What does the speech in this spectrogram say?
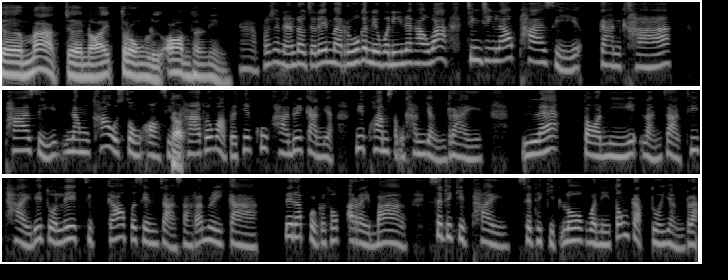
เจอมากเจอน้อยตรงหรืออ้อมเท่านั้นเองอ่าเพราะฉะนั้นเราจะได้มารู้กันในวันนี้นะคะว่า จริง ๆ แล้วภาษีการค้าภาษีนำเข้าส่งออกสินค้า ระหว่างประเทศคู่ค้าด้วยกันเนี่ยมีความสำคัญอย่างไร และตอนนี้หลังจากที่ไทยได้ตัวเลข 19%จากสหรัฐอเมริกา ได้รับผลกระทบอะไรบ้าง เศรษฐกิจไทย เศรษฐกิจโลกวันนี้ต้องปรับตัวอย่างไร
